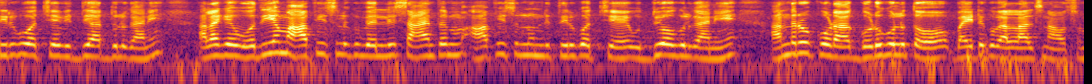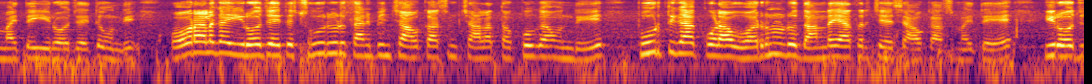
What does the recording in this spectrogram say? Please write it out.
తిరిగి వచ్చే విద్యార్థులు కానీ అలాగే ఉదయం ఆఫీసులకు వెళ్ళి సాయంత్రం ఆఫీసుల నుండి తిరిగి వచ్చే ఉద్యోగులు కానీ అందరూ కూడా గొడుగులతో బయటకు వెళ్ళాల్సిన అవసరం అయితే ఈ రోజు అయితే ఉంది ఓవరాల్గా ఈ రోజు అయితే సూర్యుడు కనిపించే అవకాశం చాలా తక్కువగా ఉంది. పూర్తిగా కూడా వరుణుడు దండయాత్ర చేసే అవకాశం అయితే ఈ రోజు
